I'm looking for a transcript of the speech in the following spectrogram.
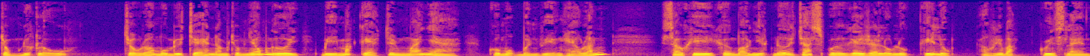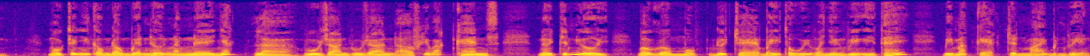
trong nước lũ. Trong đó một đứa trẻ nằm trong nhóm người bị mắc kẹt trên mái nhà của một bệnh viện hẻo lánh sau khi cơn bão nhiệt đới Jasper gây ra lũ lụt kỷ lục ở phía bắc Queensland. Một trong những cộng đồng bị ảnh hưởng nặng nề nhất là Wujan Wujan ở phía bắc Cairns, nơi chín người, bao gồm một đứa trẻ 7 tuổi và nhân viên y tế, bị mắc kẹt trên mái bệnh viện.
